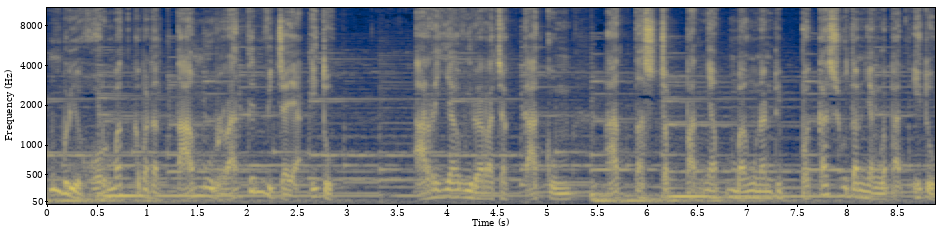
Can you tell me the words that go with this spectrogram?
memberi hormat kepada tamu Raden Wijaya itu. Arya Wiraraja kagum atas cepatnya pembangunan di bekas hutan yang lebat itu.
